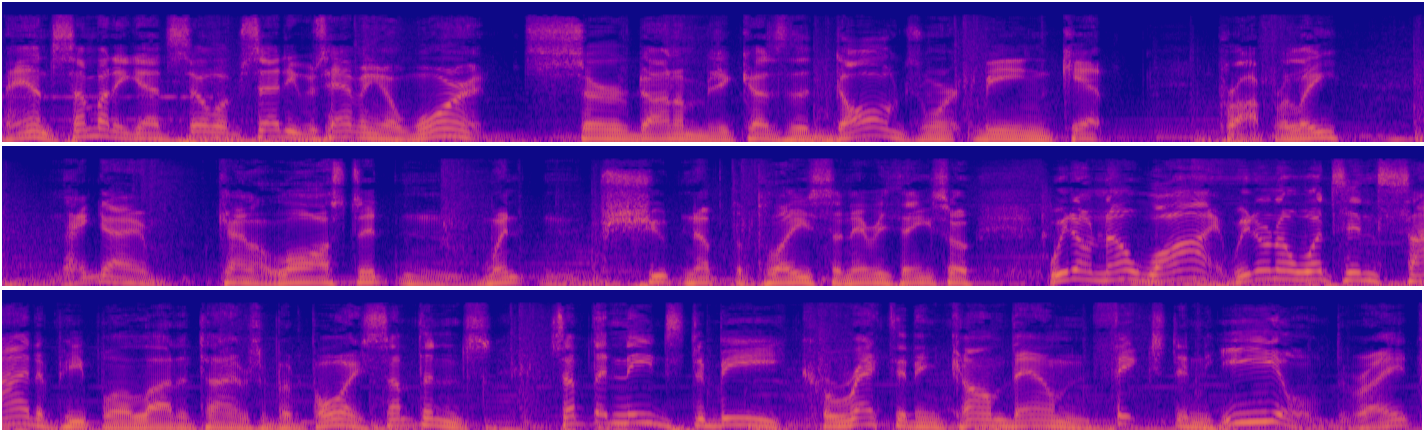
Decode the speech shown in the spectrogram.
Man, somebody got so upset he was having a warrant served on him because the dogs weren't being kept properly. That guy kind of lost it and went and shooting up the place and everything. So we don't know why. We don't know what's inside of people a lot of times. But boy, something's something needs to be corrected and calmed down and fixed and healed, right?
